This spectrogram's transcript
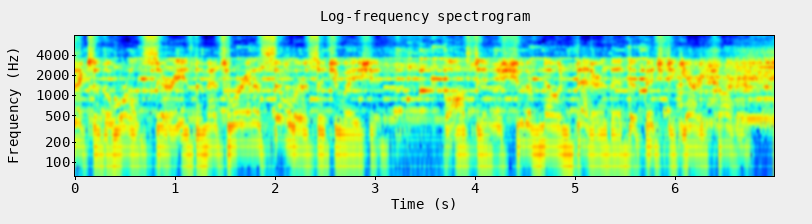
Six of the World Series, the Mets were in a similar situation. Boston should have known better than to pitch to Gary Carter.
